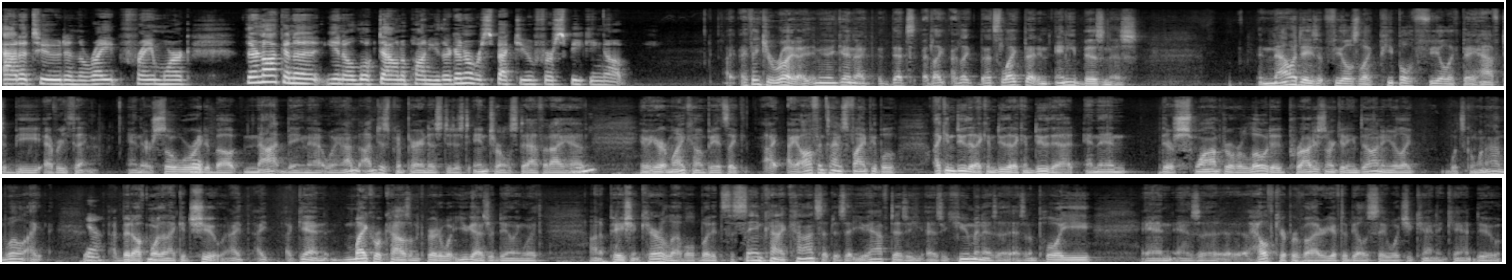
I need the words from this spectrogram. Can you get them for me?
attitude and the right framework, they're not going to, you know, look down upon you. They're going to respect you for speaking up. I, think you're right. I, I mean, again, I, that's I like I like that's like that in any business. And nowadays, it feels like people feel like they have to be everything, and they're so worried right. about not being that way. And I'm I'm just comparing this to just internal staff that I have. Mm-hmm. You know, here at my company, it's like I, I oftentimes find people, I can do that, I can do that, I can do that, and then they're swamped or overloaded. Projects aren't getting done, and you're like, what's going on? Well, I yeah. I bit off more than I could chew. And I, I again, microcosm compared to what you guys are dealing with on a patient care level, but it's the same kind of concept is that you have to, as a, as a human, as, a, as an employee, and as a healthcare provider, you have to be able to say what you can and can't do.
